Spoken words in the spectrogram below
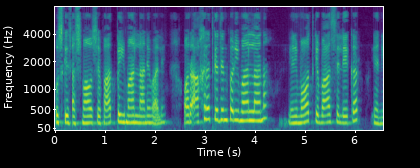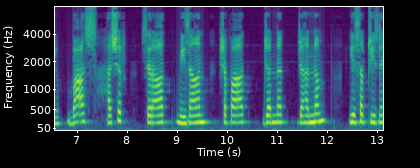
اس کے اسماء و صفات پہ ایمان لانے والے۔ اور آخرت کے دن پر ایمان لانا یعنی موت کے بعد سے لے کر یعنی باس حشر سرات میزان شفات جنت، جہنم، یہ سب چیزیں،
